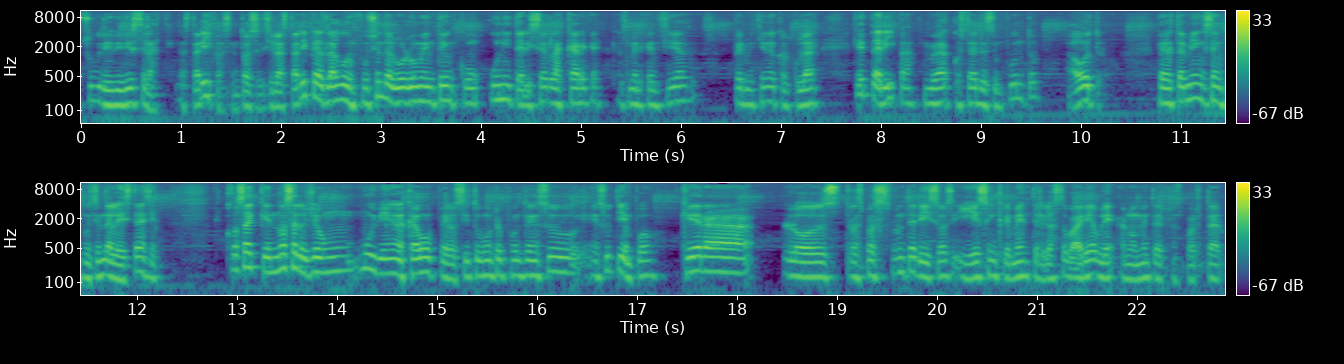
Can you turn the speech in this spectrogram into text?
subdividirse las, tarifas. Entonces, si las tarifas las hago en función del volumen, tengo que unitarizar la carga, las mercancías, permitiendo calcular qué tarifa me va a costar desde un punto a otro. Pero también está en función de la distancia. Cosa que no se lo llevó muy bien a cabo, pero sí tuvo un repunte su, en su tiempo, que era los traspasos fronterizos y eso incrementa el gasto variable al momento de transportar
